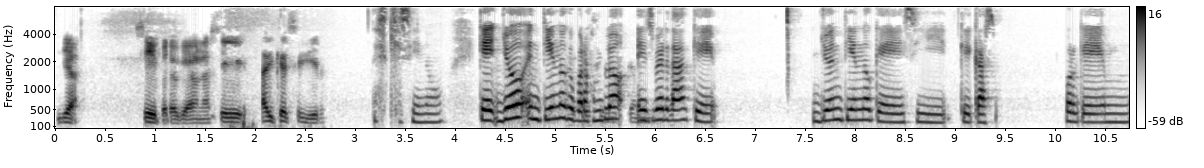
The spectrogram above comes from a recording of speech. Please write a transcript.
ya sí pero que aún así hay que seguir es que si no. Que yo entiendo que, por ejemplo, es verdad que yo entiendo que si, que casi, porque mm,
